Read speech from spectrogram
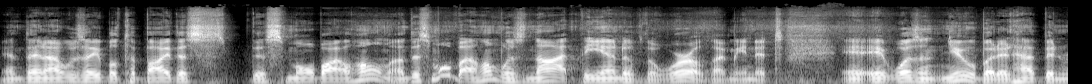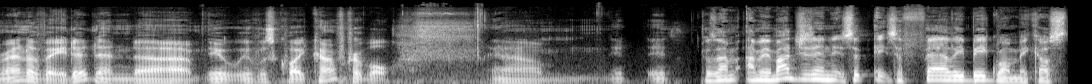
and then I was able to buy this this mobile home. Uh, this mobile home was not the end of the world. I mean, it it, it wasn't new, but it had been renovated, and uh, it, it was quite comfortable. Um, it, it because I'm I'm imagining it's a it's a fairly big one because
